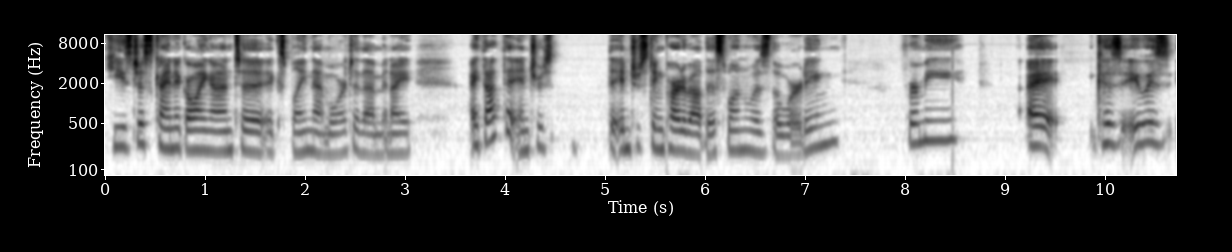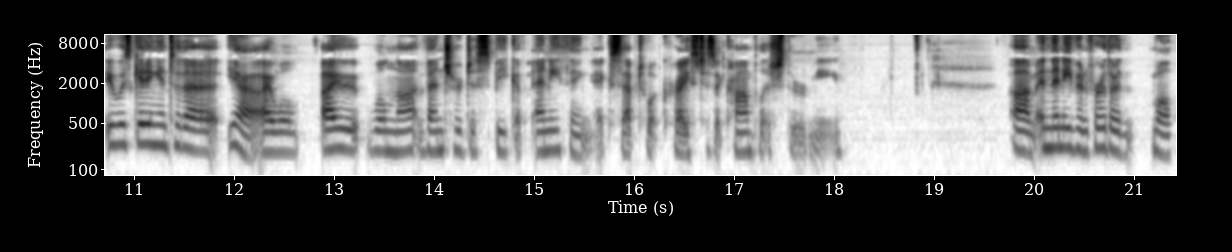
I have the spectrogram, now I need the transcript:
He's just kind of going on to explain that more to them. And I, I thought the interest, the interesting part about this one was the wording for me. I because it was it was getting into the yeah I will I will not venture to speak of anything except what Christ has accomplished through me. Um, and then even further, well,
